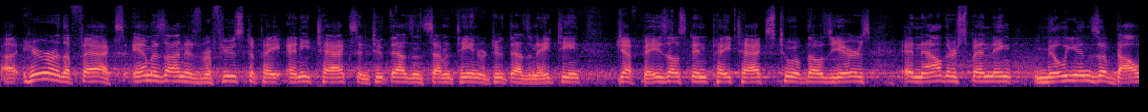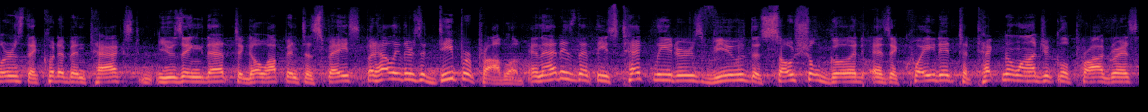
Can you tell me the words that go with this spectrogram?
Uh, here are the facts. Amazon has refused to pay any tax in 2017 or 2018. Jeff Bezos didn't pay tax two of those years, and now they're spending millions of dollars that could have been taxed using that to go up into space. But Hallie, there's a deeper problem, and that is that these tech leaders view the social good as equated to technological progress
